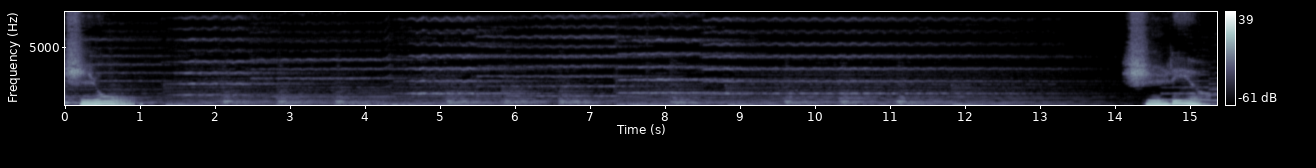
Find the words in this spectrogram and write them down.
十五，十六。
